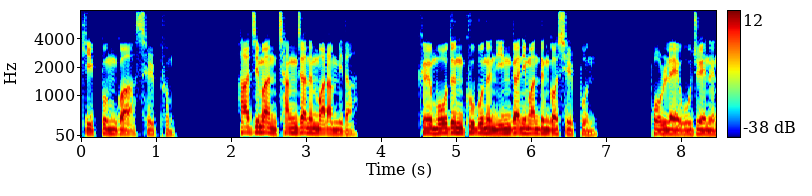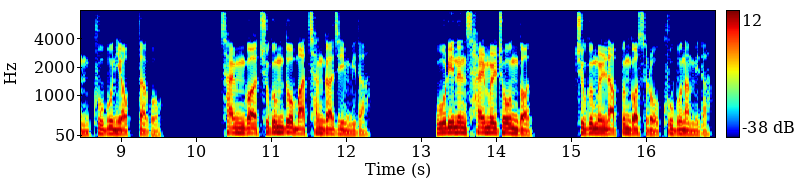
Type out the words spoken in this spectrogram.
기쁨과 슬픔. 하지만 장자는 말합니다. 그 모든 구분은 인간이 만든 것일 뿐, 본래 우주에는 구분이 없다고. 삶과 죽음도 마찬가지입니다. 우리는 삶을 좋은 것, 죽음을 나쁜 것으로 구분합니다.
